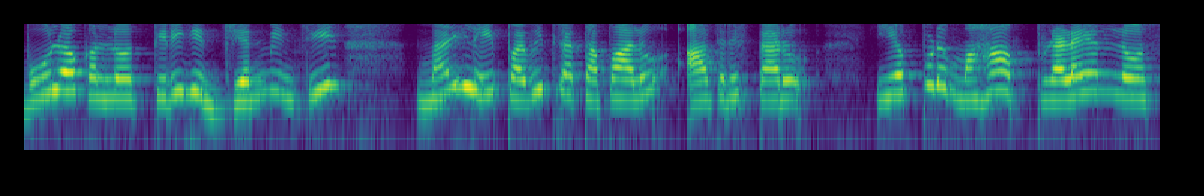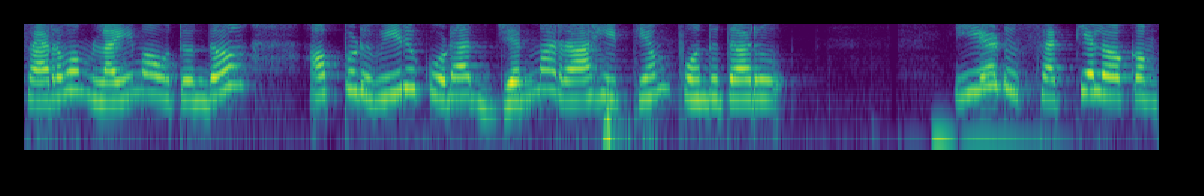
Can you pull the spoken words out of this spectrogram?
భూలోకంలో తిరిగి జన్మించి మళ్ళీ పవిత్ర తపాలు ఆచరిస్తారు. ఎప్పుడు మహాప్రళయంలో సర్వం లయమవుతుందో అప్పుడు వీరు కూడా జన్మరాహిత్యం పొందుతారు. ఏడు సత్యలోకం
